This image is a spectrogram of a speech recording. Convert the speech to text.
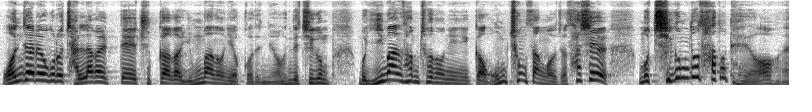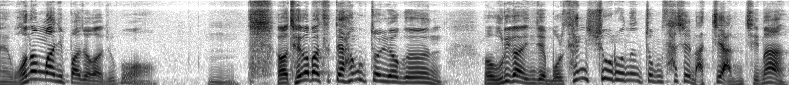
원자력으로 잘 나갈 때 주가가 6만 원이었거든요. 근데 지금 뭐 2만 3천 원이니까 엄청 싼 거죠. 사실 뭐 지금도 사도 돼요. 예, 워낙 많이 빠져가지고 음. 어, 제가 봤을 때 한국전력은 어, 우리가 이제 뭘 생쇼로는 좀 사실 맞지 않지만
